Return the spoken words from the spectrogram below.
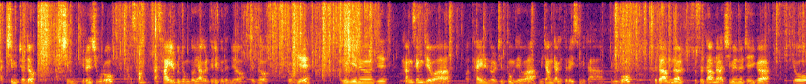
아침 저녁 아침 이런 식으로 한 3, 한 4일분 정도 약을 드리거든요. 그래서 여기에 여기에는 이제 항생제와 어, 타이레놀 진통제와 위장약이 들어 있습니다. 그리고 그 다음날 수술 다음날 아침에는 저희가 요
